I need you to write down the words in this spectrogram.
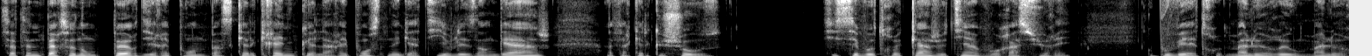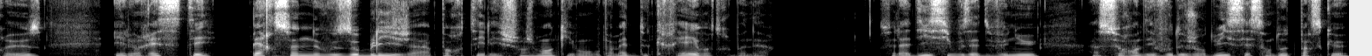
Certaines personnes ont peur d'y répondre parce qu'elles craignent que la réponse négative les engage à faire quelque chose. Si c'est votre cas, je tiens à vous rassurer. Vous pouvez être malheureux ou malheureuse et le rester. Personne ne vous oblige à apporter les changements qui vont vous permettre de créer votre bonheur. Cela dit, si vous êtes venu à ce rendez-vous d'aujourd'hui, c'est sans doute parce que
